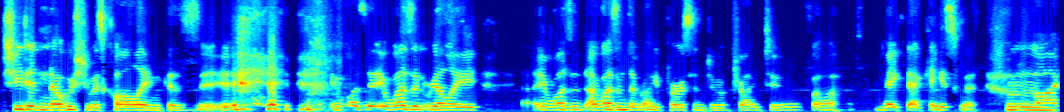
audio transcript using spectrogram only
she didn't know who she was calling because it, it, wasn't it wasn't really it wasn't I wasn't the right person to have tried to uh, make that case with. Mm. But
